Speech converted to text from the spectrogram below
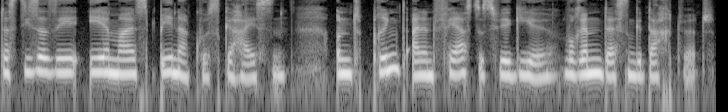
dass dieser See ehemals Benacus geheißen und bringt einen Vers des Virgil, worin dessen gedacht wird.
